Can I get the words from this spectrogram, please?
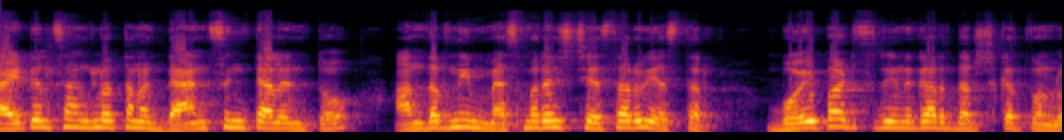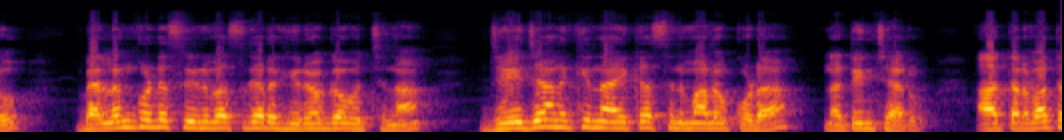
టైటిల్ సాంగ్లో తన డాన్సింగ్ టాలెంట్తో అందరినీ మెస్మరైజ్ చేశారు ఎస్తర్. బోయపాటి శ్రీను గారి దర్శకత్వంలో బెల్లంకొండ శ్రీనివాస్ గారు హీరోగా వచ్చిన జయజానకి నాయక సినిమాలో కూడా నటించారు. ఆ తర్వాత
